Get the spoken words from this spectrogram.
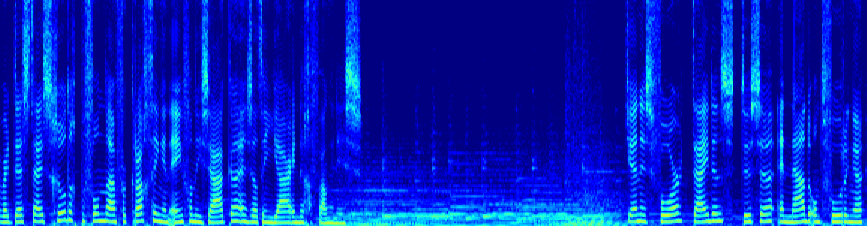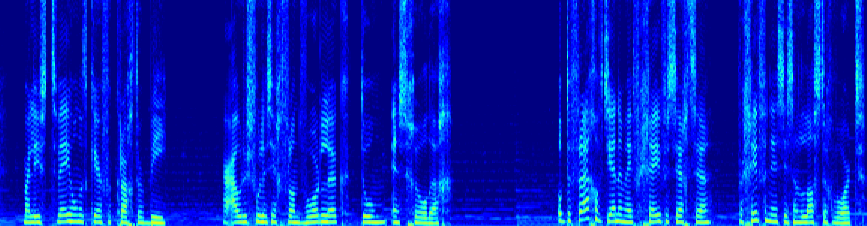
Hij werd destijds schuldig bevonden aan verkrachting in een van die zaken en zat een jaar in de gevangenis. Jen is voor, tijdens, tussen en na de ontvoeringen maar liefst 200 keer verkracht door B. Haar ouders voelen zich verantwoordelijk, dom en schuldig. Op de vraag of Jen hem heeft vergeven zegt ze: Vergiffenis is een lastig woord.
